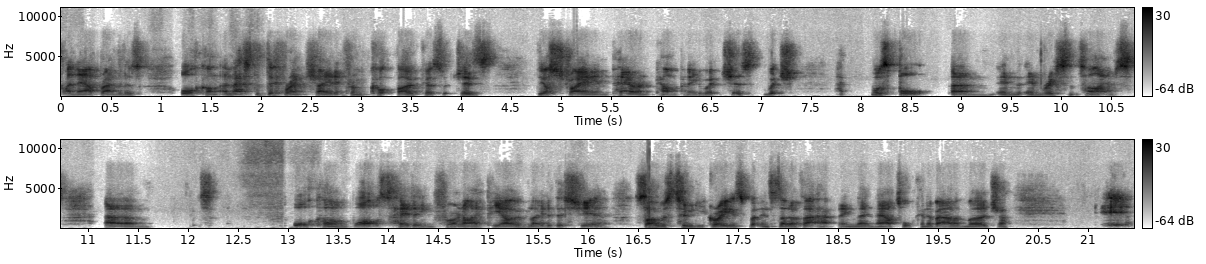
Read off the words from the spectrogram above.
are now branded as Orcon, and that's to differentiate it from Vocus, which is the Australian parent company, which is which was bought um, in in recent times. Um, Orcon was heading for an IPO later this year. So was Two Degrees, but instead of that happening, they're now talking about a merger. It,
